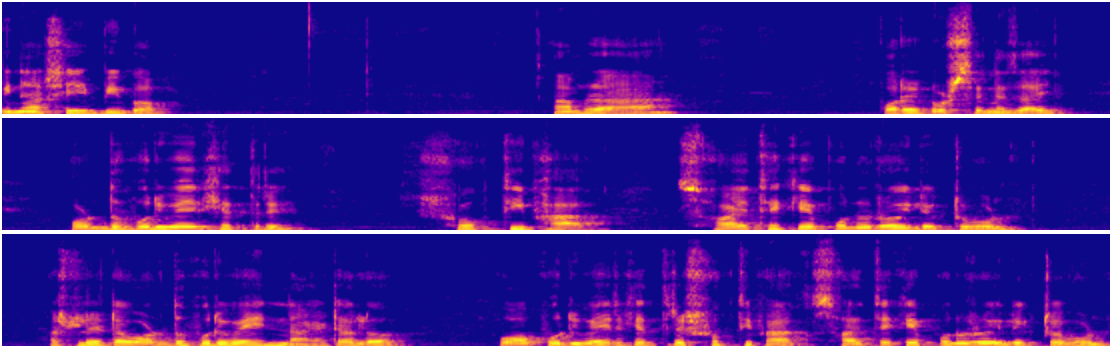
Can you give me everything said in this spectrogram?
বিনাশী বিভব। আমরা পরের কোশ্চেনে যাই। অর্ধপরিবাহীর ক্ষেত্রে শক্তি ভাগ ছয় থেকে পনেরো ইলেকট্রোভোল্ট আসলে এটা অর্ধপরিবাহীর না, এটা হলো অপরিবাহীর ক্ষেত্রে শক্তি ভাগ ছয় থেকে পনেরো ইলেকট্রোভোল্ট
